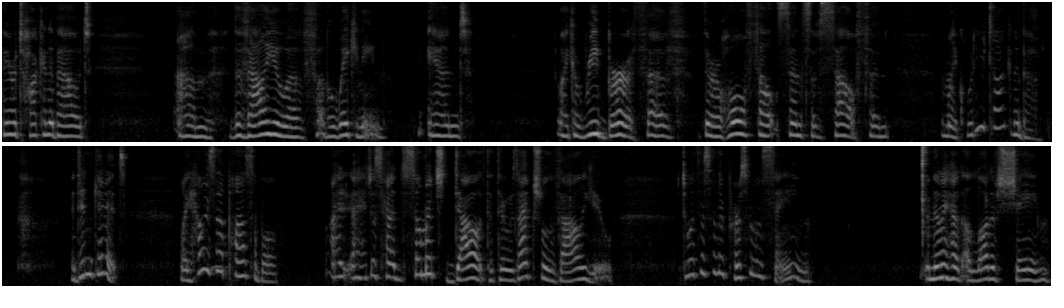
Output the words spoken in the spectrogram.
they were talking about um, the value of, of awakening and like a rebirth of their whole felt sense of self. And I'm like, what are you talking about? I didn't get it. I'm like, how is that possible? I, I just had so much doubt that there was actual value to what this other person was saying. And then I had a lot of shame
